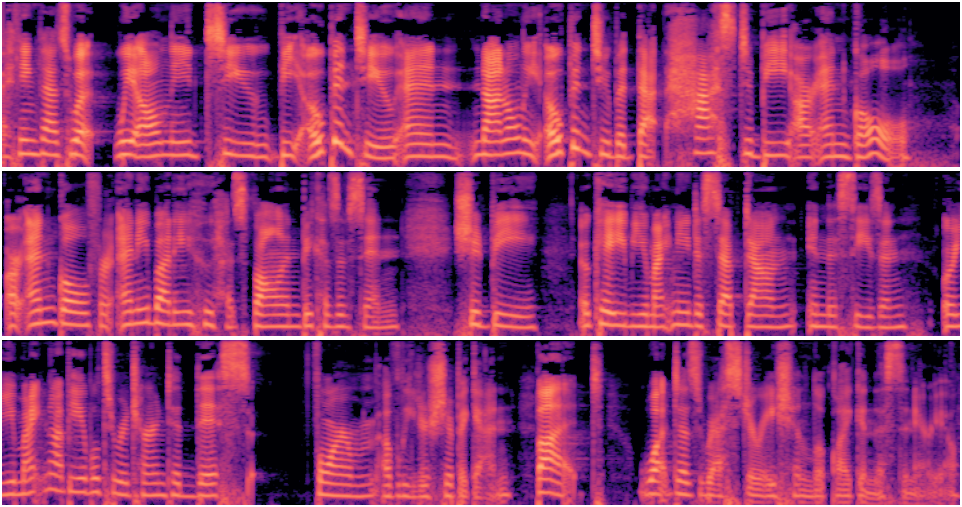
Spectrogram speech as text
I think that's what we all need to be open to, and not only open to, but that has to be our end goal. Our end goal for anybody who has fallen because of sin should be okay, you might need to step down in this season, or you might not be able to return to this form of leadership again. But what does restoration look like in this scenario?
